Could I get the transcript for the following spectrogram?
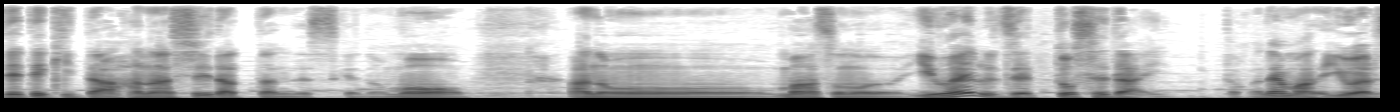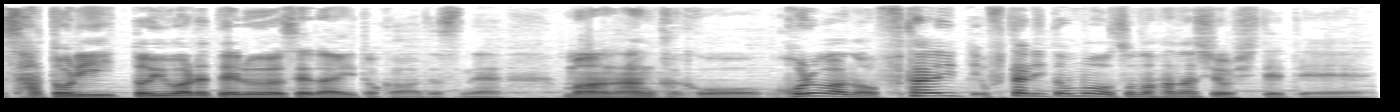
ー、出てきた話だったんですけども、あのー、まあ、その、いわゆる Z 世代とかね、まあ、いわゆる悟りと言われてる世代とかはですね、まあなんかこう、これはあの、二人、二人ともその話をしてて、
